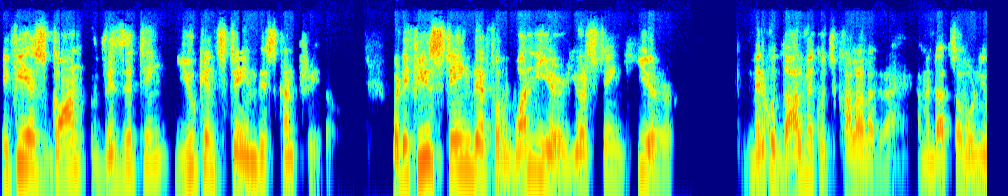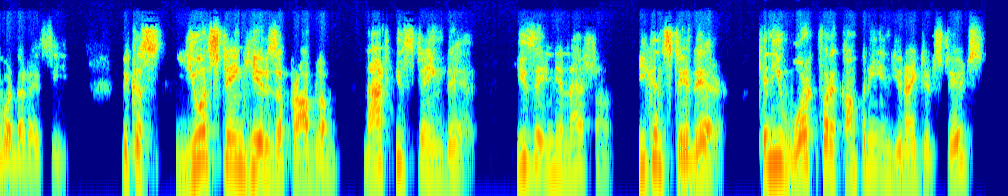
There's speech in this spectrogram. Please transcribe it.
If he has gone visiting, you can stay in this country, though. But if he's staying there for one year, you're staying here. मेरे को दाल में कुछ काला लग रहा है. I mean, that's the only word that I see. Because you're staying here is a problem, not he's staying there. He's an Indian national. He can stay there. Can he work for a company in United States?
